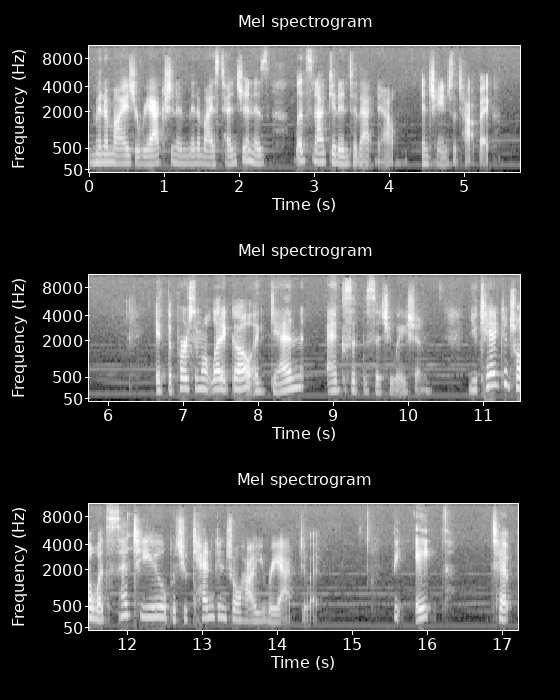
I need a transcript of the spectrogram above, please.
minimize your reaction and minimize tension is let's not get into that now and change the topic. If the person won't let it go, again, exit the situation. You can't control what's said to you, but you can control how you react to it. The eighth tip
